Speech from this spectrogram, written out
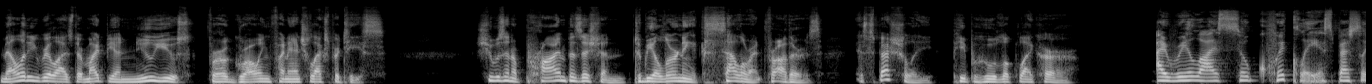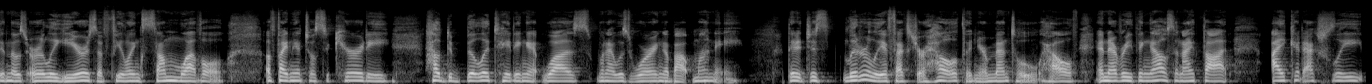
Mellody realized there might be a new use for her growing financial expertise. She was in a prime position to be a learning accelerant for others, especially people who looked like her. I realized so quickly, especially in those early years of feeling some level of financial security, how debilitating it was when I was worrying about money. That it just literally affects your health and your mental health and everything else. And I thought I could actually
